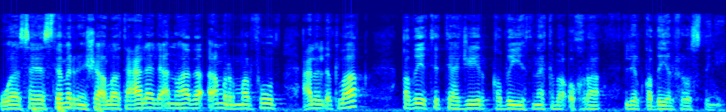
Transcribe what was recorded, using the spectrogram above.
وسيستمر إن شاء الله تعالى لأنه هذا أمر مرفوض على الإطلاق. قضية التهجير قضية نكبة أخرى للقضية الفلسطينية.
